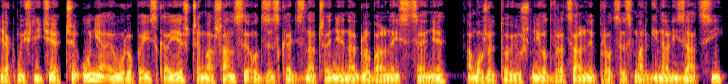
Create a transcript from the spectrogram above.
Jak myślicie, czy Unia Europejska jeszcze ma szansę odzyskać znaczenie na globalnej scenie? A może to już nieodwracalny proces marginalizacji?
